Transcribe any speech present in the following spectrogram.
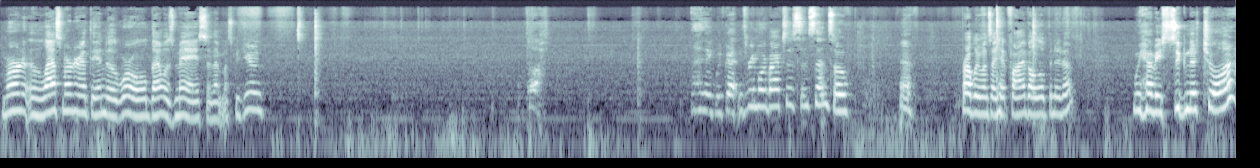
murder, the last murder at the end of the world. That was May, so that must be June. I think we've gotten three more boxes since then, so yeah. Probably once I hit five, I'll open it up. We have a signature.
